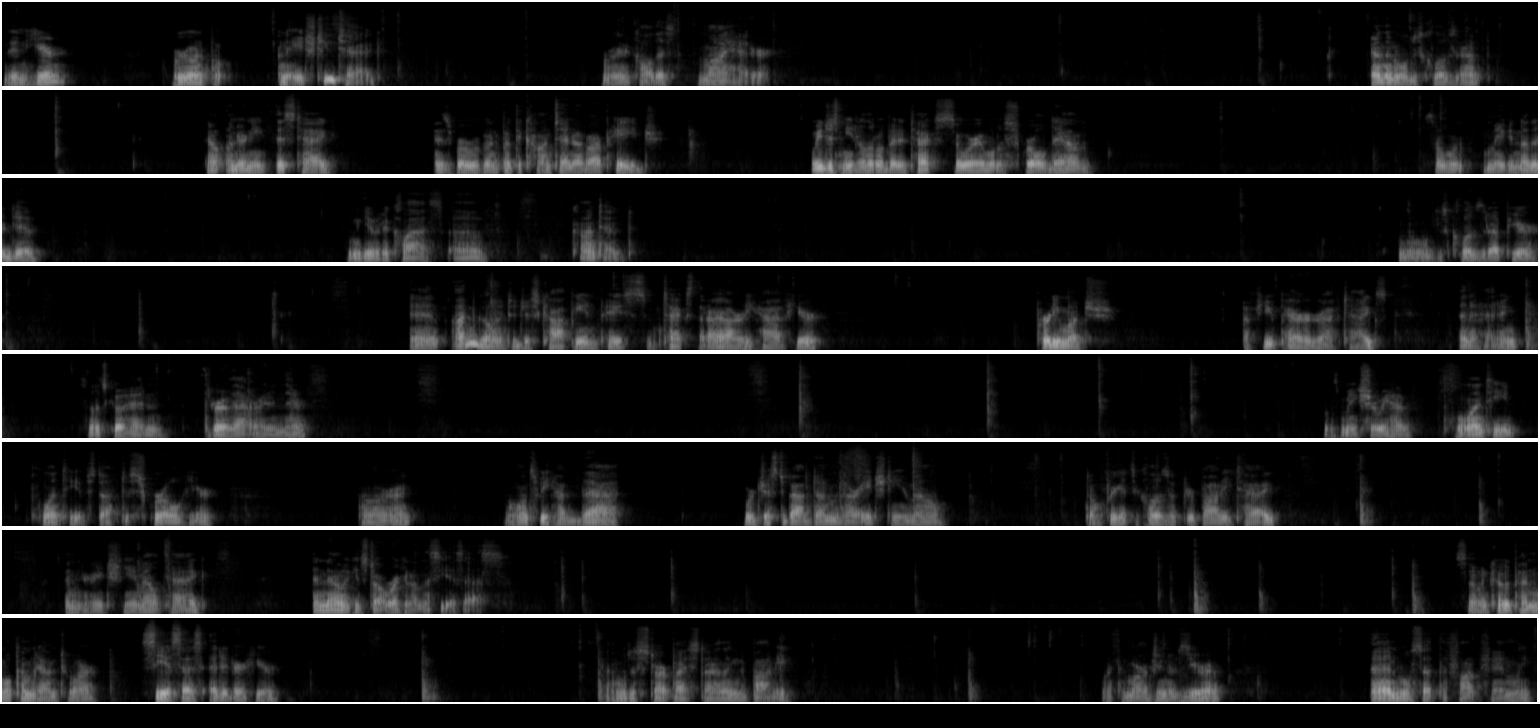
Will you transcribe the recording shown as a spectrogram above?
Then here, we're going to put an h2 tag. We're going to call this my header. And then we'll just close it up. Now underneath this tag is where we're going to put the content of our page. We just need a little bit of text so we're able to scroll down. So we'll make another div and give it a class of content. And then we'll just close it up here. And I'm going to just copy and paste some text that I already have here. Pretty much a few paragraph tags and a heading. So let's go ahead and throw that right in there. Let's make sure we have plenty, plenty of stuff to scroll here. All right. And once we have that, we're just about done with our HTML. Don't forget to close up your body tag and your HTML tag. And now we can start working on the CSS. So in CodePen, we'll come down to our CSS editor here. And we'll just start by styling the body with a margin of zero. And we'll set the font family.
